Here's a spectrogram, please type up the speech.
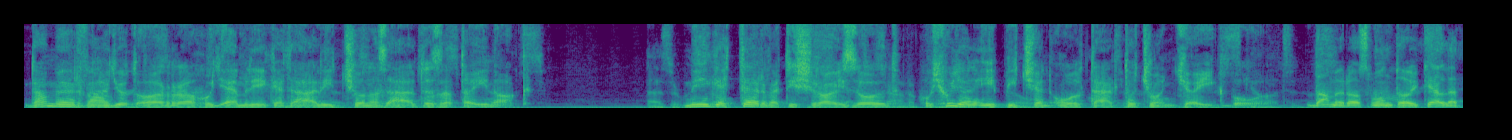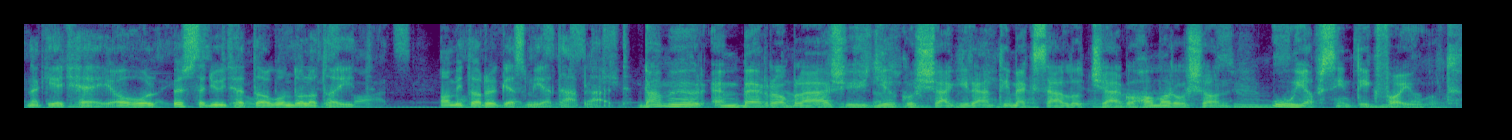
Damer vágyott arra, hogy emléket állítson az áldozatainak. Még egy tervet is rajzolt, hogy hogyan építsen oltárt a csontjaikból. Damer azt mondta, hogy kellett neki egy hely, ahol összegyűjthette a gondolatait, amit a rögeszméje táplált. Damer emberrablás és gyilkosság iránti megszállottsága hamarosan újabb szintig fajult.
